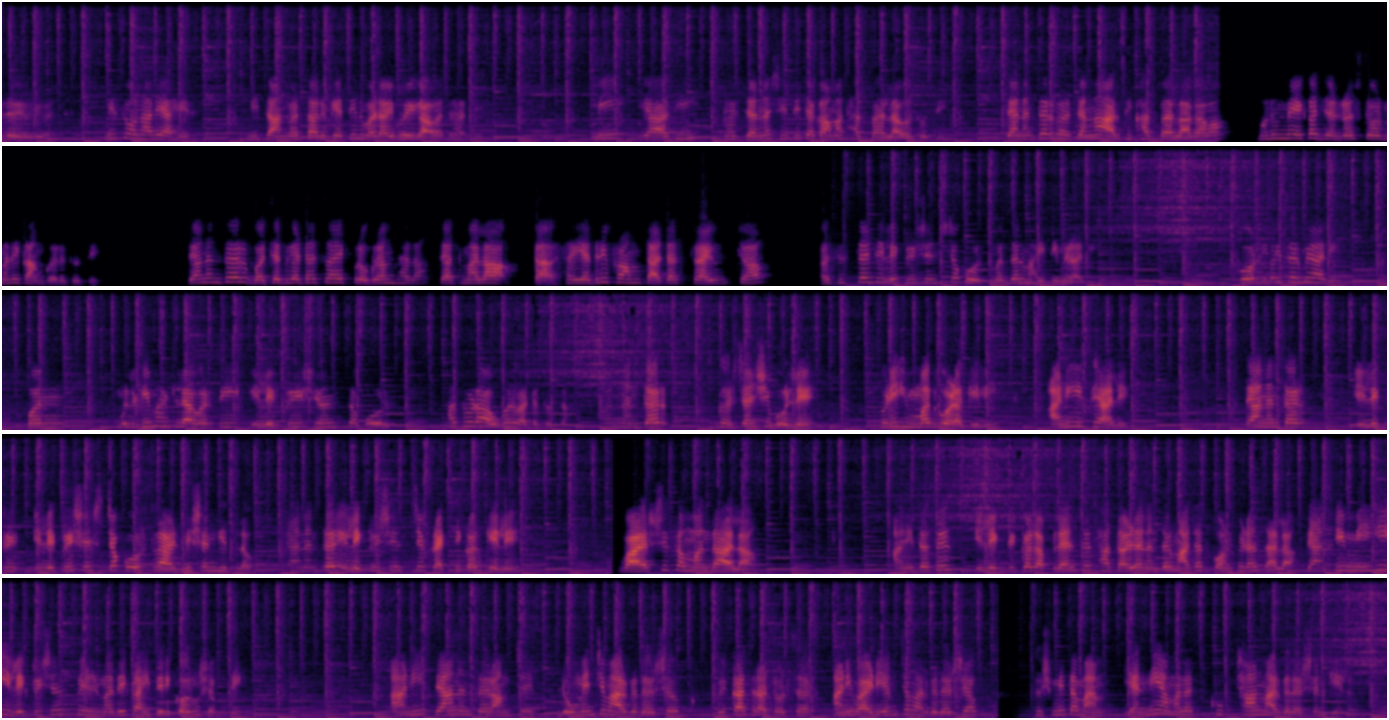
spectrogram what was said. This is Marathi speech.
हॅलो एव्हरीवन मी सोनाली आहे मी चांदवड तालुक्यातील वडाईभोई गावात राहते. मी याआधी घरच्यांना शेतीच्या कामात हातभार लावत होते. त्यानंतर घरच्यांना आर्थिक हातभार लागावा म्हणून मी एका जनरल स्टोअरमध्ये काम करत होते. त्यानंतर बचत गटाचा एक प्रोग्राम झाला. त्यात मला टा सह्याद्री फार्म टाटा स्ट्राईव्हच्या असिस्टंट इलेक्ट्रिशियन्सच्या कोर्सबद्दल माहिती मिळाली. कोर्स तर मिळाली पण मुलगी म्हटल्यावरती इलेक्ट्रिशियन्सचा कोर्स हा थोडा अवघड वाटत होता. पण नंतर घरच्यांशी बोलले थोडी हिंमत गोळा केली आणि इथे आले. त्यानंतर इलेक्ट्रि इलेक्ट्रिशियन्सच्या कोर्सला ॲडमिशन घेतलं. त्यानंतर इलेक्ट्रिशियन्सचे प्रॅक्टिकल केले. वायरशी संबंध आला. आणि तसेच इलेक्ट्रिकल अप्लायन्सेस हाताळल्यानंतर माझ्यात कॉन्फिडन्स आला. त्या की मीही इलेक्ट्रिशियन्स फील्डमध्ये काहीतरी करू शकते. आणि त्यानंतर आमचे डोमेनचे मार्गदर्शक विकास राठोड सर आणि वाय डी एमच्या मार्गदर्शक सुष्मिता मॅम यांनी आम्हाला खूप छान मार्गदर्शन केलं.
